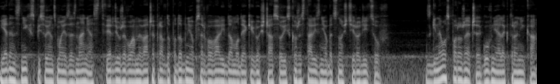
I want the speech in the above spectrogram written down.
Jeden z nich, spisując moje zeznania, stwierdził, że włamywacze prawdopodobnie obserwowali dom od jakiegoś czasu i skorzystali z nieobecności rodziców. Zginęło sporo rzeczy, głównie elektronika.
